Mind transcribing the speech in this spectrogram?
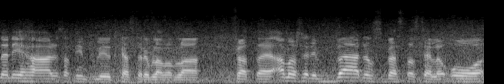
när ni är här så att ni inte blir utkastade och bla bla bla. För att eh, annars är det världens bästa ställe och eh,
